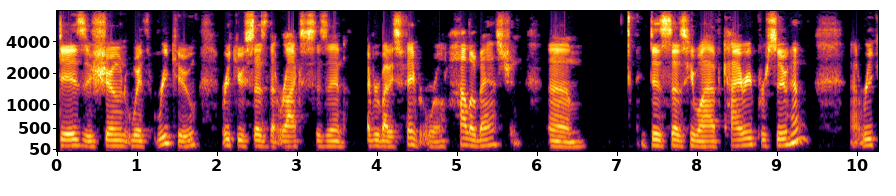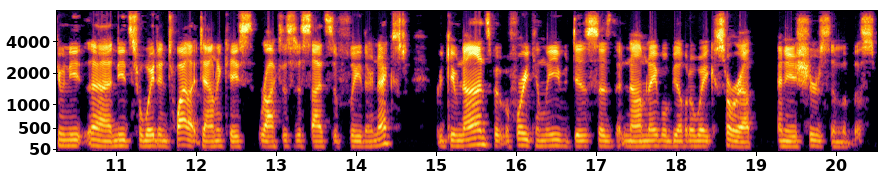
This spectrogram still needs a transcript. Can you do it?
Diz is shown with Riku. Riku says that Roxas is in everybody's favorite world, Hollow Bastion. Um, Diz says he will have Kairi pursue him. Uh, Riku need, uh, needs to wait in Twilight Town in case Roxas decides to flee there next. Riku nods, but before he can leave, Diz says that Naminé will be able to wake Sora up, and he assures them of this.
